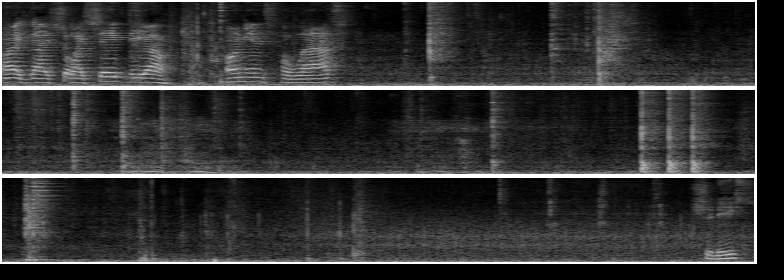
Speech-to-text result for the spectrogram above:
All right, guys. So I saved the uh, onions for last. Shadis,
